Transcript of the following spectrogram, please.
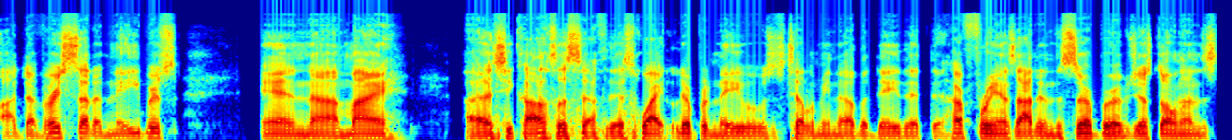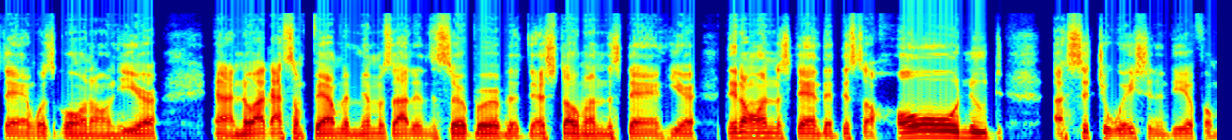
a diverse set of neighbors. And uh, my uh, she calls herself this white liberal neighbor was telling me the other day that the, her friends out in the suburbs just don't understand what's going on here and i know i got some family members out in the suburbs that just don't understand here they don't understand that this is a whole new uh, situation and deal from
